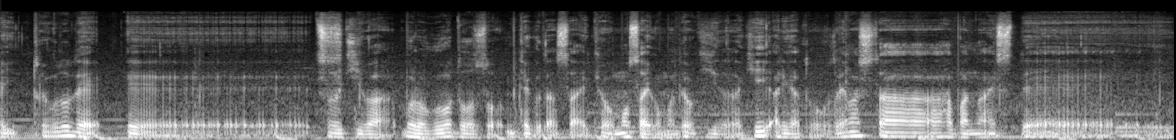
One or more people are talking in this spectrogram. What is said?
いということで、えー、続きはブログをどうぞ見てください。今日も最後までお聴きいただきありがとうございました。Have a nice day.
